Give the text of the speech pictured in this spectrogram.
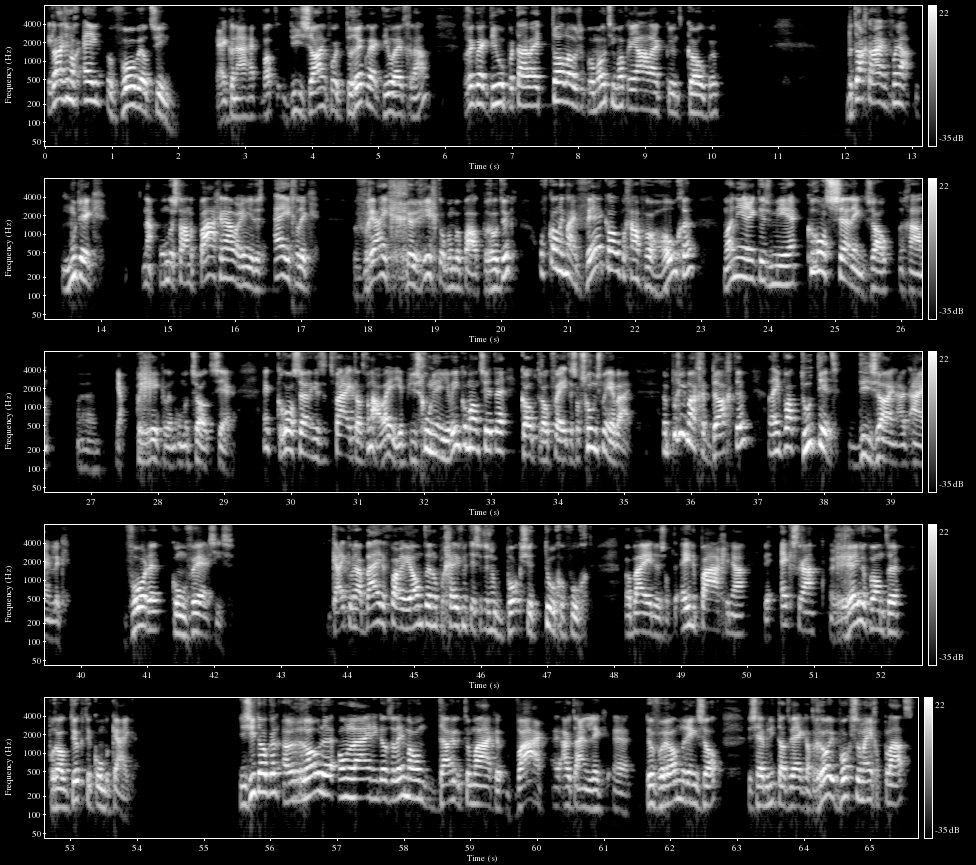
Ik laat je nog één voorbeeld zien. Kijken naar wat Design voor Drukwerkdeal heeft gedaan. Drukwerk Deal, partij waar je talloze promotiematerialen kunt kopen. Bedacht eigenlijk van ja, moet ik, nou, onderstaande pagina waarin je dus eigenlijk vrij gericht op een bepaald product, of kan ik mijn verkopen gaan verhogen wanneer ik dus meer cross-selling zou gaan uh, ja, prikkelen, om het zo te zeggen. En cross-selling is het feit dat van nou, hey, je hebt je schoenen in je winkelmand zitten, koop er ook veters of schoensmeer bij. Een prima gedachte, alleen wat doet dit design uiteindelijk voor de conversies? Kijken we naar beide varianten en op een gegeven moment is er dus een boxje toegevoegd. Waarbij je dus op de ene pagina weer extra relevante producten kon bekijken. Je ziet ook een, rode omleiding, dat is alleen maar om duidelijk te maken waar uiteindelijk uh, de verandering zat. Dus ze hebben niet daadwerkelijk dat rode box eromheen geplaatst.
